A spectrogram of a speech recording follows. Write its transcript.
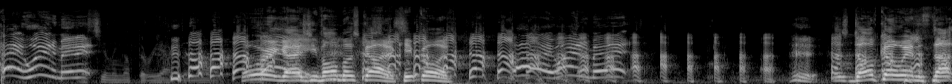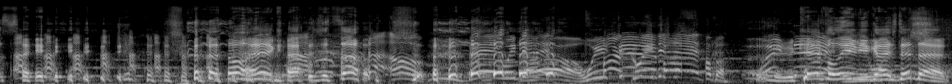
Hey, wait a minute! Sealing up the reactor. Don't worry, guys. You've almost got it. Keep going. Hey, wait a minute! Just don't go in. It's not safe. oh, hey, guys. What's up? Oh, hey, we did it! Oh, we Mark, did we it! did it! We I did can't it! believe you guys did that.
